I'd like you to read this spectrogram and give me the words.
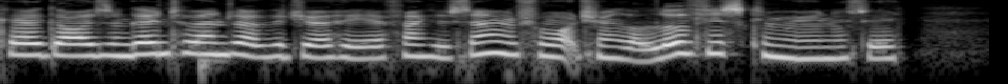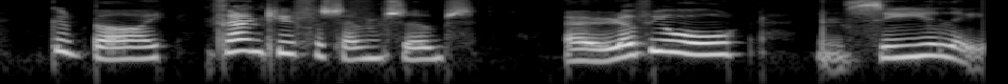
Okay guys, I'm going to end that video here. Thank you so much for watching. I love this community. Goodbye. Thank you for seven subs. I love you all and see you later.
